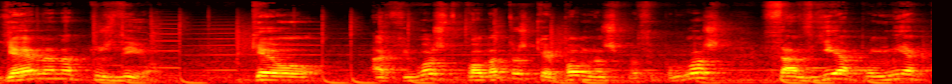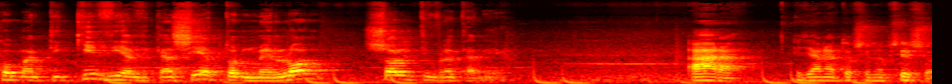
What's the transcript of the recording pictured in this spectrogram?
για έναν από τους δύο. Και ο αρχηγός του κόμματος και επόμενος πρωθυπουργός θα βγει από μια κομματική διαδικασία των μελών σε όλη τη Βρετανία. Άρα, για να το συνοψίσω,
